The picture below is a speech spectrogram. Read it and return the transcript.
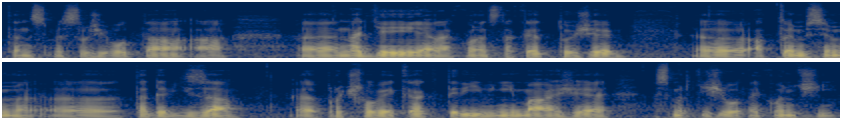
ten smysl života a naději a nakonec také to, že, a to je, myslím, ta devíza pro člověka, který vnímá, že smrtí život nekončí,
